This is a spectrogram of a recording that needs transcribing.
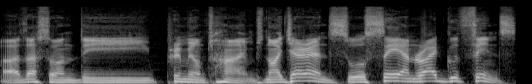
Uh, that's on the Premium Times. Nigerians will say and write good things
